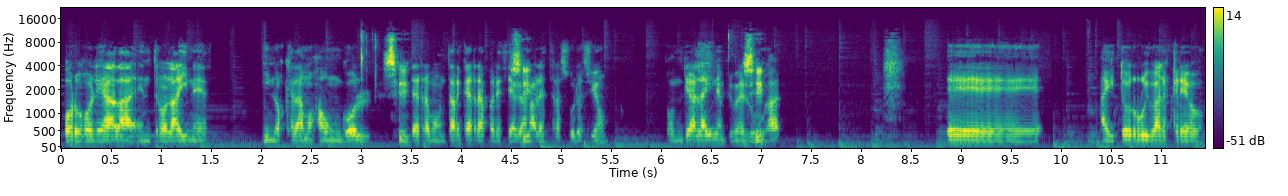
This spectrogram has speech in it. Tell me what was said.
por goleada, entró Lainez y nos quedamos a un gol de remontar que reaparecía Canales tras su lesión. Pondría a Lainez en primer lugar. Eh, Aitor Ruibal creo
